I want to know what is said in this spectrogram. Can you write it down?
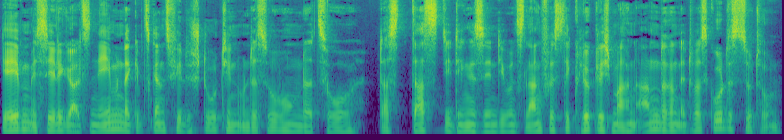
Geben ist seliger als nehmen. Da gibt es ganz viele Studien, Untersuchungen dazu, dass das die Dinge sind, die uns langfristig glücklich machen, anderen etwas Gutes zu tun.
